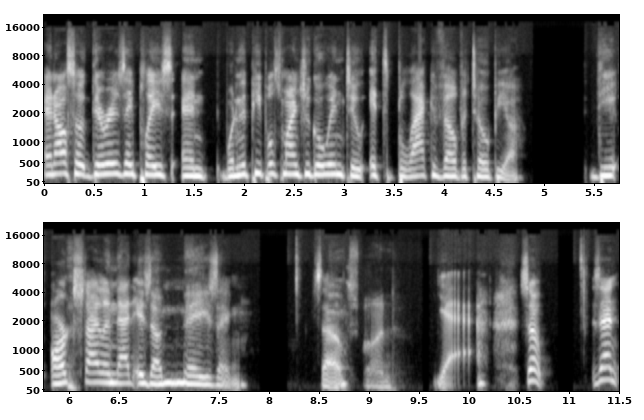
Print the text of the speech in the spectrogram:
and also there is a place and one of the people's minds you go into, it's Black Velvetopia. The art style in that is amazing. So That's fun. yeah. So Zen,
